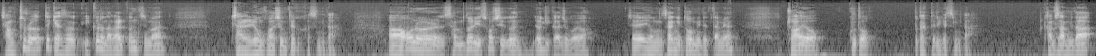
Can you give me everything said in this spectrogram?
장투를 어떻게 해서 이끌어 나갈 건지만 잘 연구하시면 될 것 같습니다. 아, 오늘 삼돌이 소식은 여기까지고요. 제 영상이 도움이 됐다면 좋아요, 구독 부탁드리겠습니다. 감사합니다.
